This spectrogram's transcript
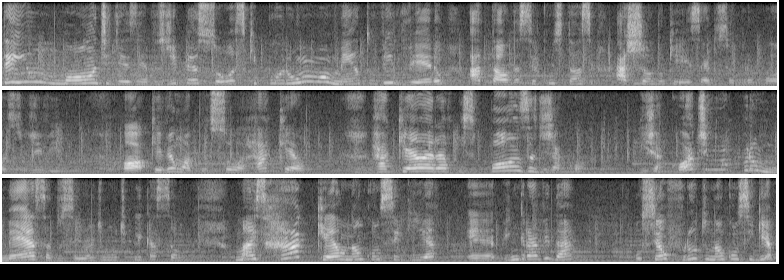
tem um monte de exemplos de pessoas que por um momento viveram a tal da circunstância achando que esse era o seu propósito de vida. Ó, quer ver uma pessoa? Raquel. Raquel era esposa de Jacó. E Jacó tinha uma promessa do Senhor de multiplicação. Mas Raquel não conseguia é, engravidar. O seu fruto não conseguia,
